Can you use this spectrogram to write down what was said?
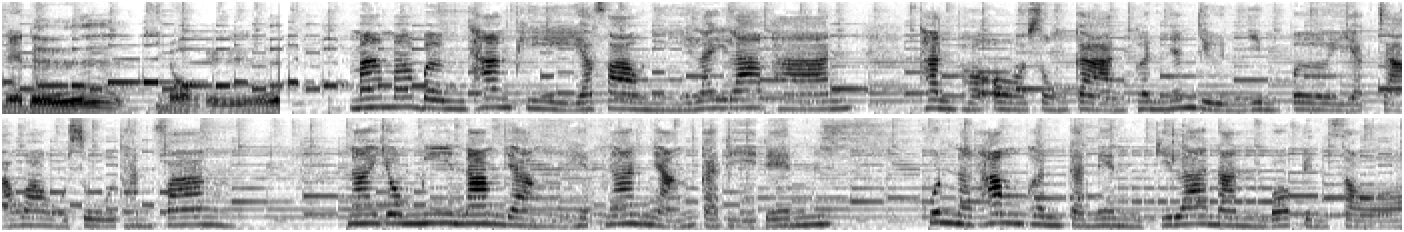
แน่เด้อพี่น้องเอ๋ยมามาเบิงทางพียาฝ้าวหนีไล่ล่าพาน ท่านพออสงการเพิ่นยังยืนยิ้มเปยอยากจ้าเว้าสู่ท่านฟัง นายมมีน้ำยังเฮ็ดงานหยังกะดีเด่นคุณธรรมเพิ่นกะเน้นกีฬานันบ่เป็นสอง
